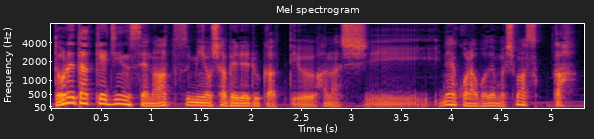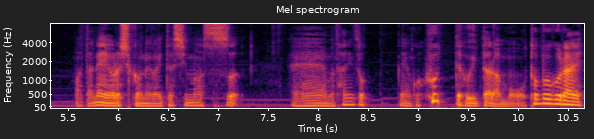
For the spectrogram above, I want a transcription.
どれだけ人生の厚みを喋れるかっていう話、ね、コラボでもしますか。またね、よろしくお願いいたします。えー、谷蔵、ね、こうふって吹いたらもう飛ぶぐらい、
